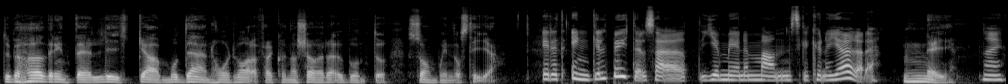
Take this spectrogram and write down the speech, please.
Du behöver inte lika modern hårdvara för att kunna köra Ubuntu som Windows 10. Är det ett enkelt byte så här att gemene man ska kunna göra det? Nej, Nej.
